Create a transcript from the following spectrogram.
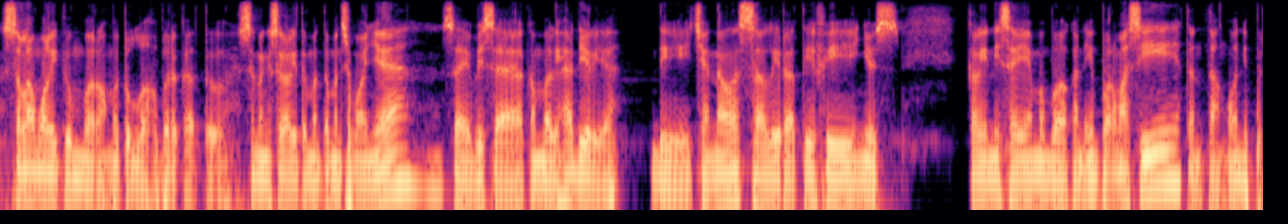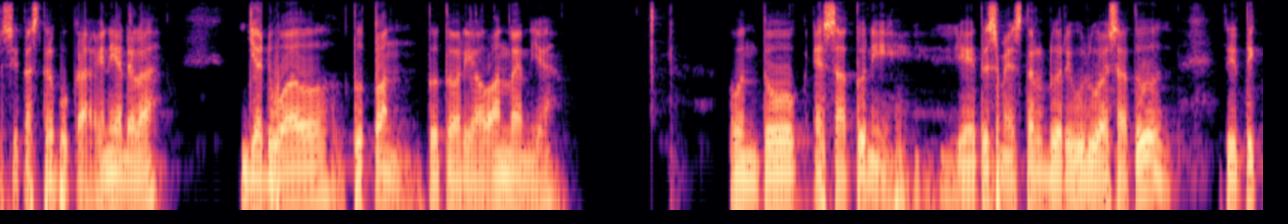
Assalamualaikum warahmatullahi wabarakatuh. Senang sekali teman-teman semuanya, saya bisa kembali hadir ya di channel Salira TV News. Kali ini saya membawakan informasi tentang Universitas Terbuka. Ini adalah jadwal tuton tutorial online ya untuk S1 nih yaitu semester 2021 titik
